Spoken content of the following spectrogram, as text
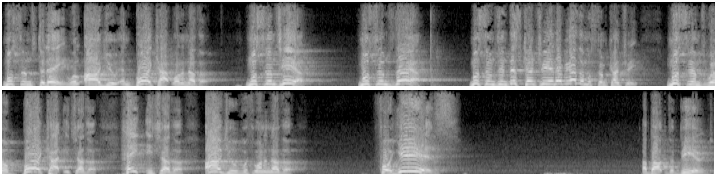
Muslims today will argue and boycott one another. Muslims here, Muslims there, Muslims in this country and every other Muslim country. Muslims will boycott each other, hate each other, argue with one another for years about the beard,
